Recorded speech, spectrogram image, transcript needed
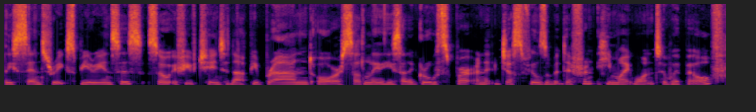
these sensory experiences. So if you've changed a nappy brand or suddenly he's had a growth spurt and it just feels a bit different, he might want to whip it off.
